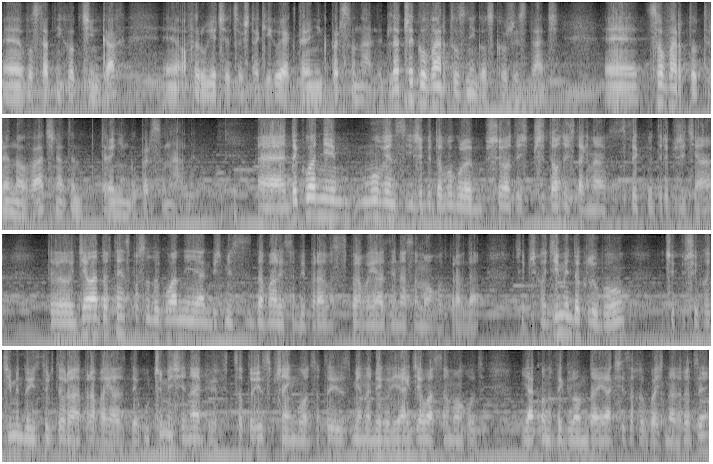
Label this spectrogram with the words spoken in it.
e, w ostatnich odcinkach, oferujecie coś takiego jak trening personalny. Dlaczego warto z niego skorzystać? Co warto trenować na tym treningu personalnym? Dokładnie mówiąc i żeby to w ogóle przytoczyć, przytoczyć tak na zwykły tryb życia, to działa to w ten sposób dokładnie jakbyśmy zdawali sobie prawo, prawo jazdy na samochód, prawda? Czyli przychodzimy do klubu, czy przychodzimy do instruktora prawa jazdy, uczymy się najpierw co to jest sprzęgło, co to jest zmiana biegu, jak działa samochód, jak on wygląda, jak się zachowywać na drodze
